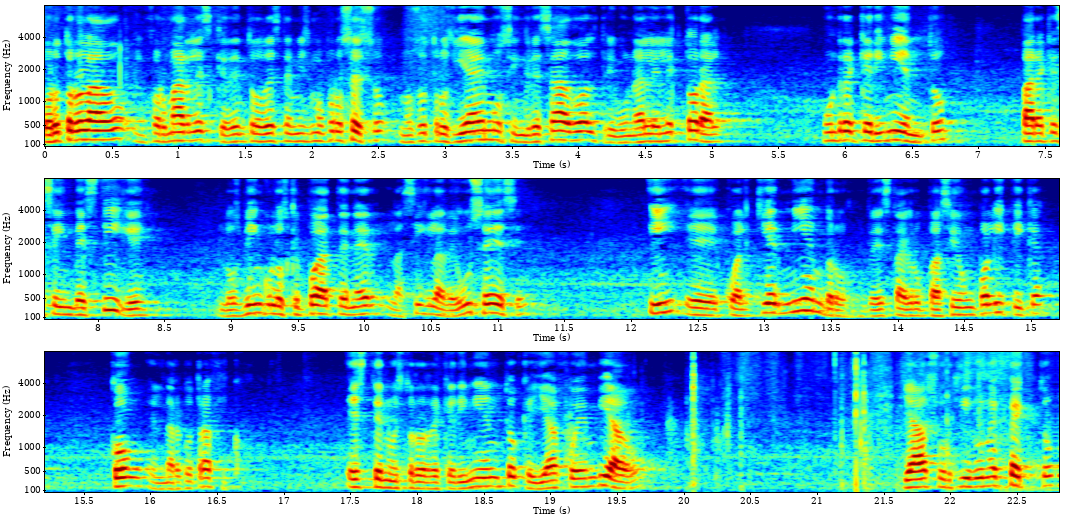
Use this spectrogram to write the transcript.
Por otro lado, informarles que dentro de este mismo proceso nosotros ya hemos ingresado al Tribunal Electoral un requerimiento para que se investigue los vínculos que pueda tener la sigla de UCS y eh, cualquier miembro de esta agrupación política con el narcotráfico. Este nuestro requerimiento que ya fue enviado, ya ha surgido un efecto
